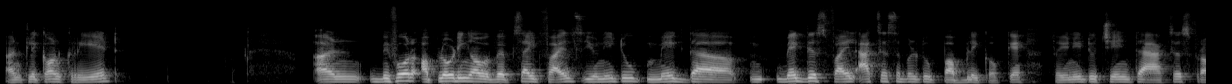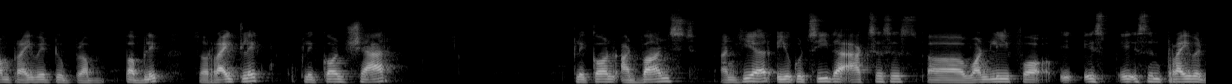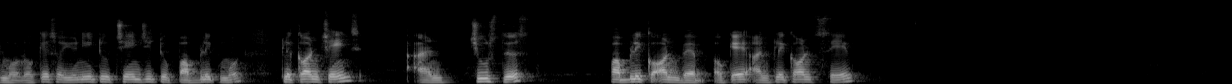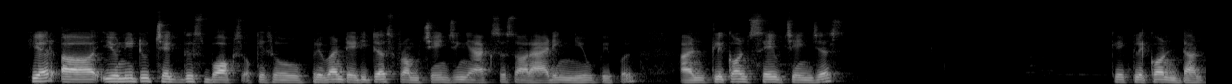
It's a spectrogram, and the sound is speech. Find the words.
and click on create and before uploading our website files you need to make the make this file accessible to public okay? So you need to change the access from private to public. So right click click on share click on advanced. And here you could see the access is uh, only for is is in private mode okay? So you need to change it to public mode. Click on change and choose this public on web okay? And click on save here uh, you need to check this box okay? So prevent editors from changing access or adding new people and click on save changes. Okay click on done.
